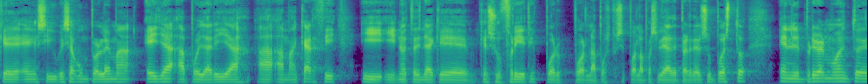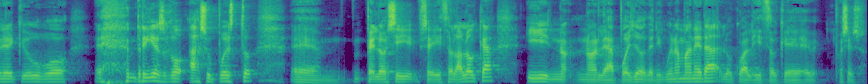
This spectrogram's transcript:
eh, si hubiese algún problema, ella apoyaría a, McCarthy y, no tendría que, sufrir por, por, la, por, la, posibilidad de perder su puesto. En el primer momento en el que hubo eh, riesgo a su puesto, Pelosi se hizo la loca y no, no le apoyó de ninguna manera, lo cual hizo que, pues eso,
